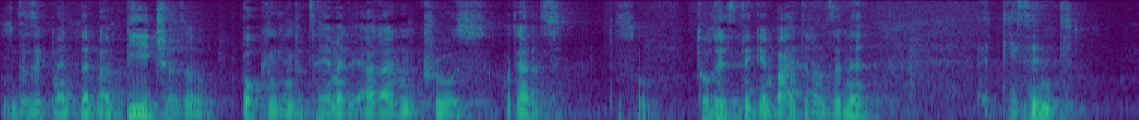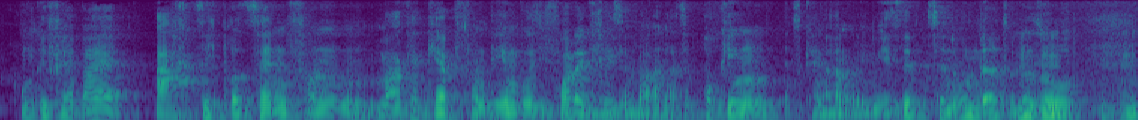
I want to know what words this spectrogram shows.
unser Segment nennt man Beach, also Booking, Entertainment, Airline, Cruise, Hotels, so Touristik im weiteren Sinne, die sind ungefähr bei 80 Prozent von Market Cap von dem, wo sie vor der Krise waren. Also Booking, ist keine Ahnung, irgendwie 1700 oder mhm, so, mhm.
